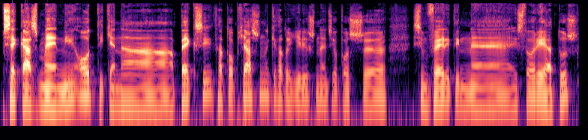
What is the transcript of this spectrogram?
ψεκασμένοι, ό,τι και να παίξει θα το πιάσουν και θα το γυρίσουν έτσι όπως ε, συμφέρει την ε, ιστορία τους.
